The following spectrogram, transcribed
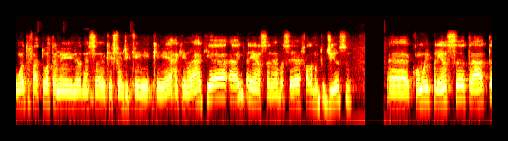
um outro fator também né, nessa questão de quem, quem erra, quem não erra, que é a imprensa, né? Você fala muito disso, é, como a imprensa trata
